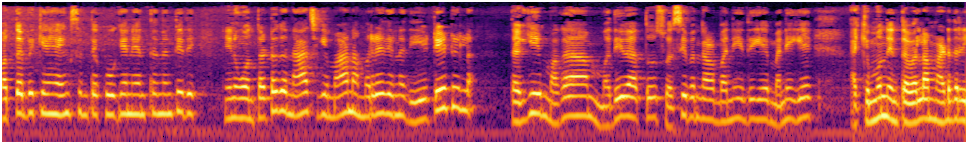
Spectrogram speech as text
ಮತ್ತೊಬ್ಬಕ್ಕೆ ಹೆಂಗೆ ಸಂತೆಗೆ ಹೋಗೇನಿ ಅಂತ ನಿಂತಿದ್ದೆ ನಿನಗೆ ಒಂದು ತಟ್ಟದ ನಾಚಿಗೆ ಮಾನ ಮರ್ಯಾದೆ ಅನ್ನೋದು ಏಟೇಟಿಲ್ಲ. ತಗಿ, ಮಗ ಮದುವೆ ಆತು ಸೊಸಿ ಬಂದಾಳ ಮನೆಗೆ ಮನೆಗೆ. ಆಕೆ ಮುಂದೆ ಇಂಥವೆಲ್ಲ ಮಾಡಿದ್ರೆ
